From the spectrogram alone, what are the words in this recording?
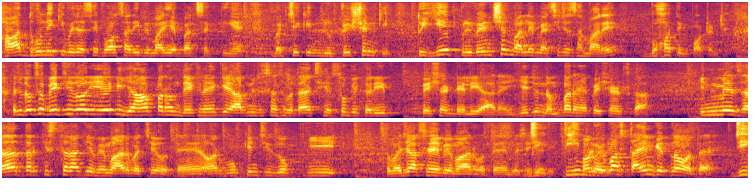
हाथ धोने की वजह से बहुत सारी बीमारियाँ बच सकती हैं बच्चे की न्यूट्रिशन की। तो ये प्रिवेंशन वाले मैसेजेस हमारे बहुत इंपॉर्टेंट है। अच्छा डॉक्टर साहब, एक चीज़ और ये है कि यहाँ पर हम देख रहे हैं कि आपने जिस तरह से बताया 600 के करीब पेशेंट डेली आ रहे हैं। ये जो नंबर है पेशेंट्स का इनमें ज़्यादातर किस तरह के बीमार बच्चे होते हैं और वो किन चीज़ों की वजह से बीमार होते हैं बेसिकली जी तीन और उनके पास टाइम कितना होता है? जी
